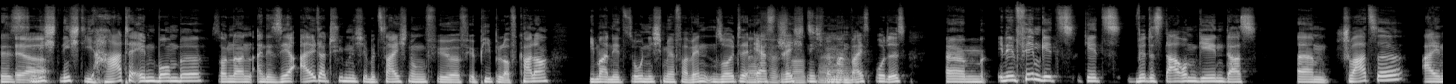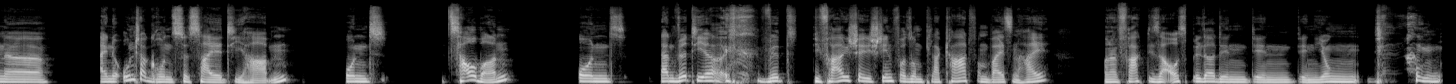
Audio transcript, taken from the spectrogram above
Das ist Ja. nicht, nicht die harte N-Bombe, sondern eine sehr altertümliche Bezeichnung für, für People of Color, die man jetzt so nicht mehr verwenden sollte. Ja, Erst recht Schwarz, nicht, ja, wenn man. Weißbrot ist. Ähm, in dem Film geht's, geht's, wird es darum gehen, dass ähm, Schwarze eine, eine Untergrund-Society haben und zaubern und dann wird hier, wird die Frage gestellt, die stehen vor so einem Plakat vom Weißen Hai und dann fragt dieser Ausbilder den, den, den jungen, den jungen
